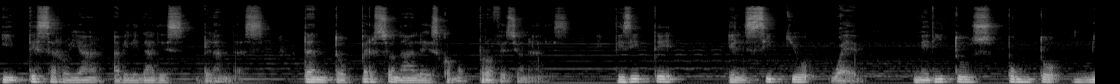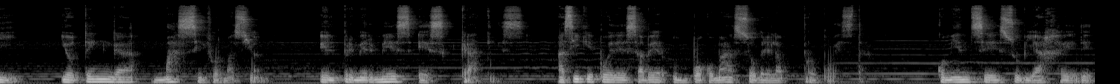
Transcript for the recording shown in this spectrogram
y desarrollar habilidades blandas, tanto personales como profesionales. Visite el sitio web meditus.me y obtenga más información. El primer mes es gratis así que puedes saber un poco más sobre la propuesta. Comience su viaje de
